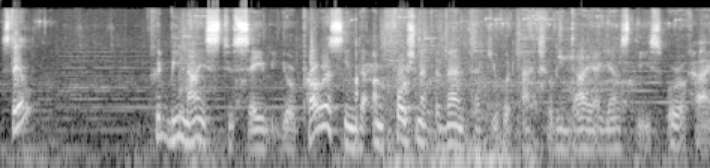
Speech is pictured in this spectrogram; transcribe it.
Still, could be nice to save your progress in the unfortunate event that you would actually die against these Uruk-Hai.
